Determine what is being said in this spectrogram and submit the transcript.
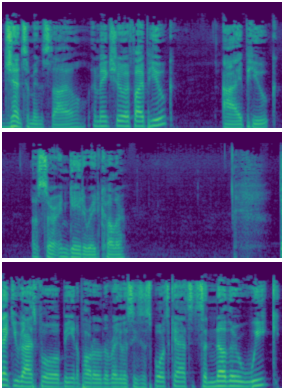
gentleman style and make sure if I puke, I puke a certain Gatorade color. Thank you guys for being a part of the regular season sportscast. It's another week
